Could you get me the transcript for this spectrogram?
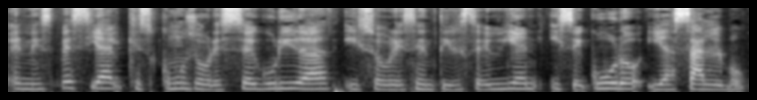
en especial que es como sobre seguridad y sobre sentirse bien y seguro y a salvo.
